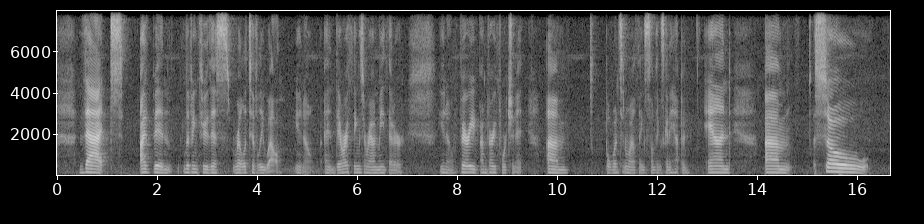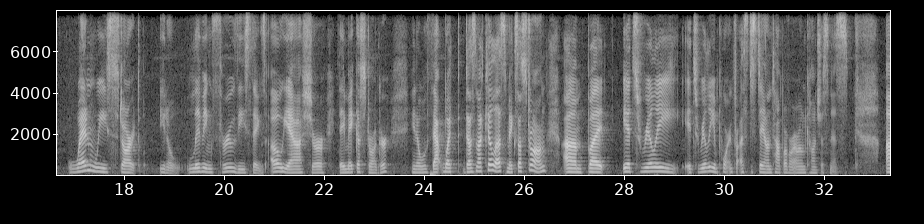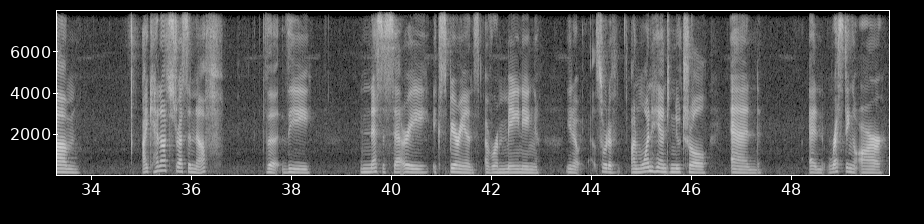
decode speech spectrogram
that I've been living through this relatively well, you know, and there are things around me that are, you know, very, I'm very fortunate. Um, but once in a while, things, something's going to happen. And um, so when we start you know living through these things oh yeah sure they make us stronger you know that what does not kill us makes us strong. Um, but it's really it's really important for us to stay on top of our own consciousness. Um, i cannot stress enough the the necessary experience of remaining you know, sort of on one hand neutral and and resting our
